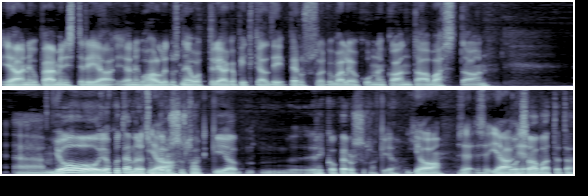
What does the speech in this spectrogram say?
ja niin kuin pääministeri ja, ja niin kuin hallitus neuvotteli aika pitkälti perustuslakivaliokunnan kantaa vastaan. Ähm, joo, joku tämmöinen, että se on perustuslaki ja rikkoo perustuslakia. Joo. Se, se, ja, Voit avaa tätä?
